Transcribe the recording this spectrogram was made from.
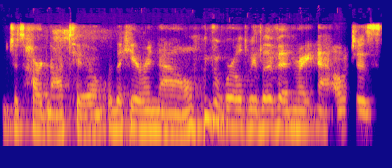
which is hard not to the here and now the world we live in right now which is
